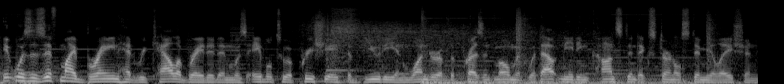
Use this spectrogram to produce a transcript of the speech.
It was as if my brain had recalibrated and was able to appreciate the beauty and wonder of the present moment without needing constant external stimulation.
